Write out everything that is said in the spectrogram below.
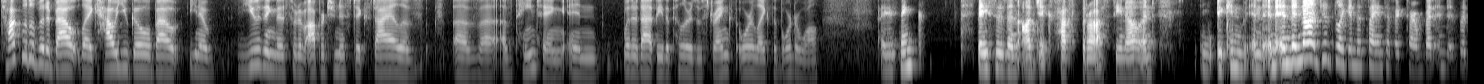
talk a little bit about like how you go about, you know, using this sort of opportunistic style of of uh, of painting in whether that be the pillars of strength or like the border wall i think spaces and objects have thrust you know and it can and, and, and not just like in the scientific term but in the, but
